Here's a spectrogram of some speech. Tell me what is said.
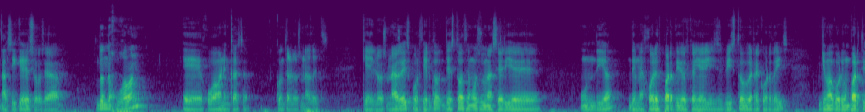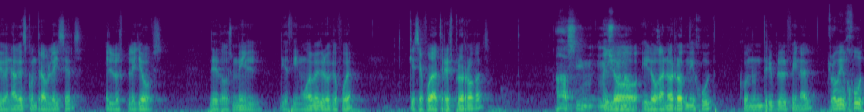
así que eso, o sea, ¿Dónde jugaban? eh, jugaban en casa contra los Nuggets. Que los Nuggets, por cierto, de esto hacemos una serie un día de mejores partidos que hayáis visto o que recordéis. Yo me acuerdo de un partido de Nuggets contra Blazers en los playoffs de 2019, creo que fue, que se fue a tres prórrogas Ah, sí, me, y, suena. lo, y lo ganó Rodney Hood con un triple al final. Robin Hood.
